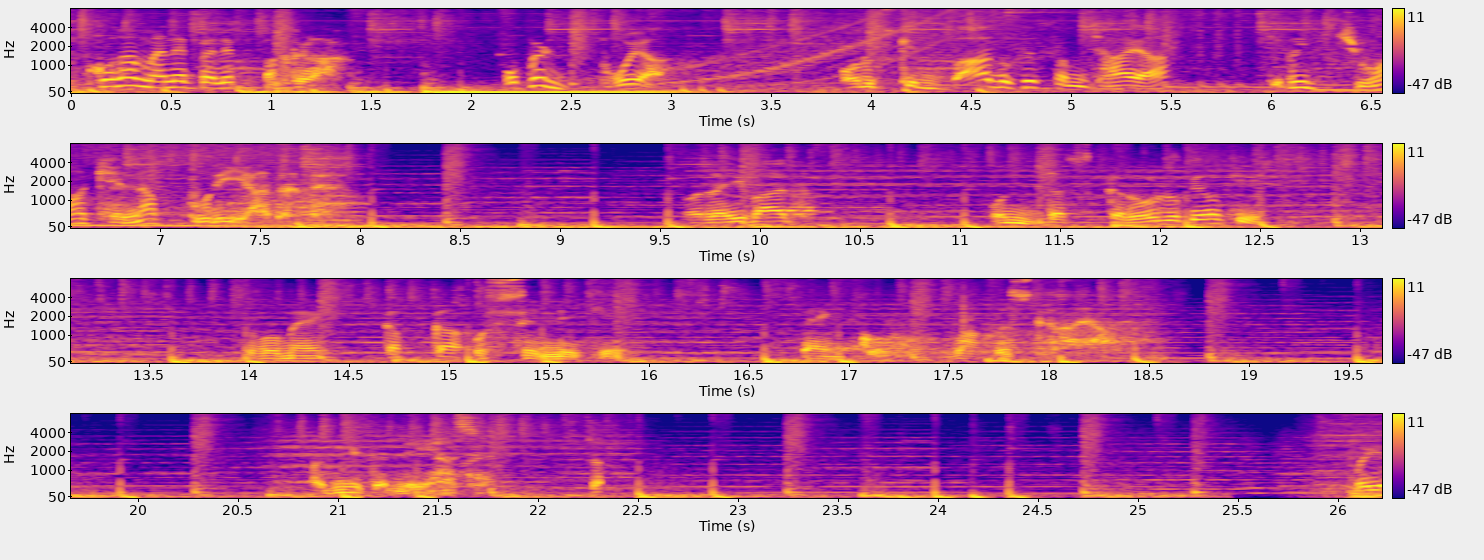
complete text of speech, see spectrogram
उसको ना मैंने पहले पकड़ा और फिर धोया और उसके बाद उसे समझाया कि भाई जुआ खेलना पूरी आदत है। और रही बात उन दस करोड़ रुपयों की तो वो मैं कब का उससे लेके बैंक को वापस कराया। अब निकल ले यहाँ से। भाई,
